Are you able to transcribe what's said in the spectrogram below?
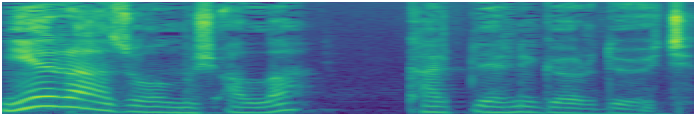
Niye razı olmuş Allah? Kalplerini gördüğü için.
